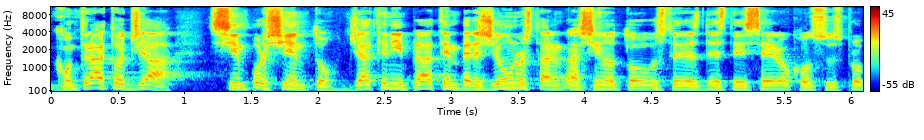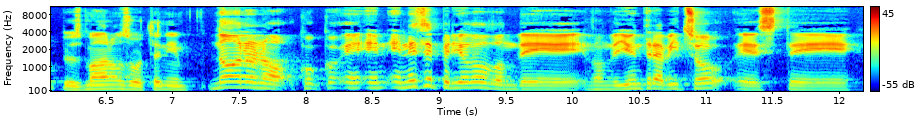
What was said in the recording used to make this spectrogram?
contrato ya, 100%. ¿Ya tenía plata en versión o están haciendo todo ustedes desde cero con sus propias manos o tenían... No, no, no. En, ese periodo donde, donde yo entré a Bitso, este,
